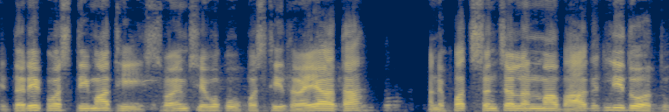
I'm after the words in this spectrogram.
એ દરેક વસ્તીમાંથી સ્વયંસેવકો ઉપસ્થિત રહ્યા હતા અને પથ સંચલનમાં ભાગ લીધો હતો.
